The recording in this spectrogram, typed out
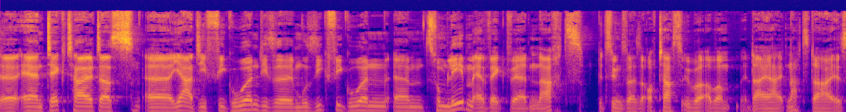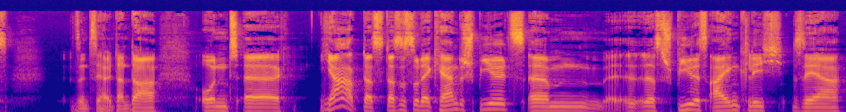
äh, er entdeckt halt, dass äh, ja die Figuren, diese Musikfiguren ähm, zum Leben erweckt werden nachts, beziehungsweise auch tagsüber, aber da er halt nachts da ist, sind sie halt dann da. Und äh, ja, das, das ist so der Kern des Spiels. Ähm, äh, das Spiel ist eigentlich sehr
